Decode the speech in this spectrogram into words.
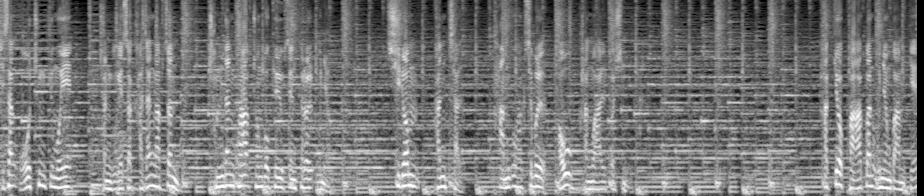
지상 5층 규모의 전국에서 가장 앞선 첨단 과학 정보 교육센터를 운영 실험, 관찰, 탐구 학습을 더욱 강화할 것입니다. 학교 과학관 운영과 함께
